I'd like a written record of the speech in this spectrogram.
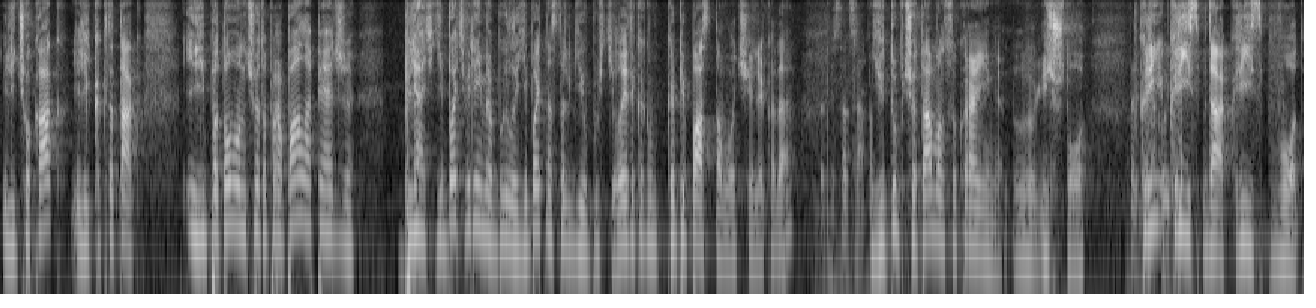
или чё как, или как-то так. И потом он что-то пропал опять же. Блять, ебать время было, ебать ностальгию пустил. Это как копипаст того челика, да? YouTube чё там, он с Украины. Ну, И что? Кри-. Крисп, да, Крисп, вот.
